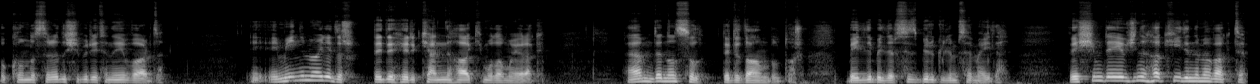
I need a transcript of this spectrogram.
bu konuda sıra dışı bir yeteneği vardı. E, eminim öyledir, dedi Harry kendi hakim olamayarak. Hem de nasıl, dedi Dumbledore, belli belirsiz bir gülümsemeyle. Ve şimdi evcini Haki'yi dinleme vakti.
